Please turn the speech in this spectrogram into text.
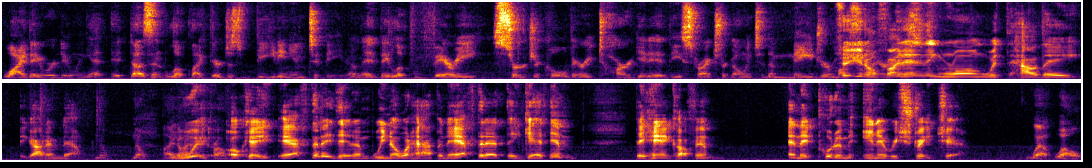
Why they were doing it. It doesn't look like they're just beating him to beat him. It, they look very surgical, very targeted. These strikes are going to the major So you don't find anything wrong with how they got him down? No, no, I don't have any problem. Okay, after they did him, we know what happened. After that, they get him, they handcuff him, and they put him in a restraint chair. Well, well,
